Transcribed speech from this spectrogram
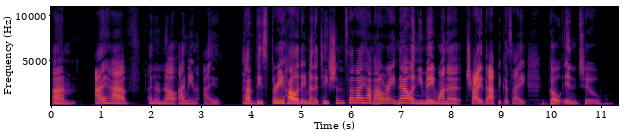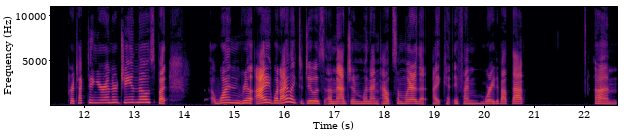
Um I have I don't know, I mean I have these three holiday meditations that I have out right now and you may want to try that because I go into protecting your energy in those but one real i what i like to do is imagine when i'm out somewhere that i can if i'm worried about that um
